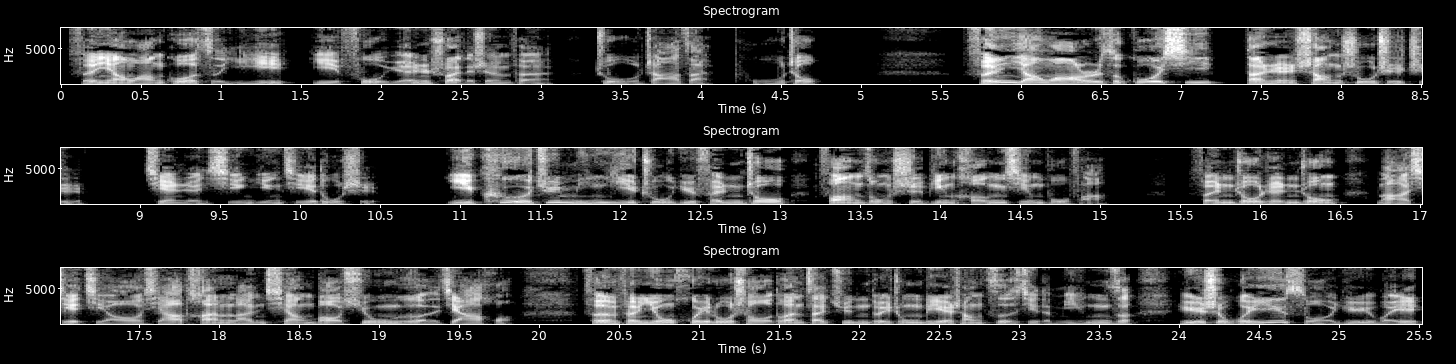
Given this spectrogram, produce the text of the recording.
汾阳王郭子仪以副元帅的身份驻扎在蒲州，汾阳王儿子郭熙担任尚书之职，兼任行营节度使，以客军名义驻于汾州，放纵士兵横行不法。汾州人中那些狡黠、贪婪、强暴、凶恶的家伙，纷纷用贿赂手段在军队中列上自己的名字，于是为所欲为，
